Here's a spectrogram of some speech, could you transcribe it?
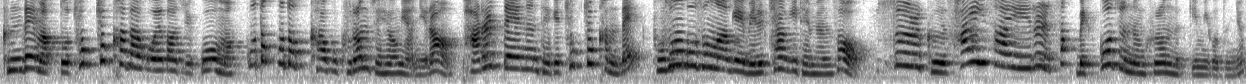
근데 막 또 촉촉하다고 해가지고 막 꾸덕꾸덕하고 그런 제형이 아니라 바를 때는 되게 촉촉한데 보송보송하게 밀착이 되면서 입술 그 사이사이를 싹 메꿔주는 그런 느낌이거든요.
